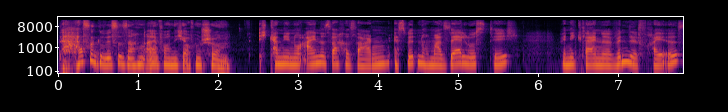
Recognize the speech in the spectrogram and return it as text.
da hast du gewisse Sachen einfach nicht auf dem Schirm. Ich kann dir nur eine Sache sagen. Es wird nochmal sehr lustig, wenn die kleine Windel frei ist.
